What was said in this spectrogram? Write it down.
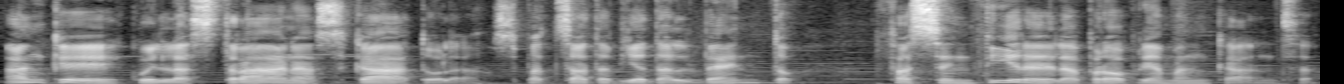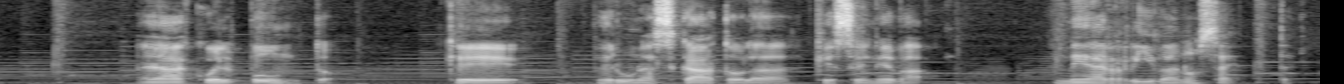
anche quella strana scatola spazzata via dal vento fa sentire la propria mancanza. È a quel punto che, per una scatola che se ne va, ne arrivano sette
